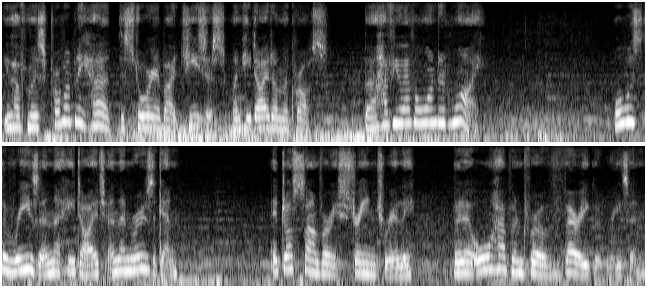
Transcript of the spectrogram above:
You have most probably heard the story about Jesus when he died on the cross, but have you ever wondered why? What was the reason that he died and then rose again? It does sound very strange, really, but it all happened for a very good reason.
